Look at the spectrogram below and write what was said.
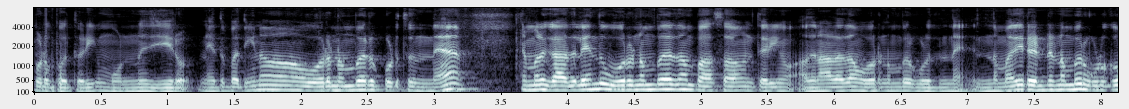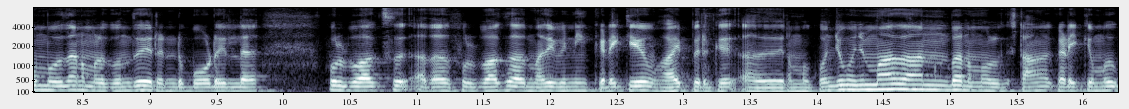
போட பொறுத்த வரைக்கும் ஒன்று ஜீரோ. நேற்று பார்த்தீங்கன்னா ஒரு நம்பர் கொடுத்துருந்தேன். நம்மளுக்கு அதுலேருந்து ஒரு நம்பர் தான் பாஸ் ஆகும்னு தெரியும். அதனால தான் ஒரு நம்பர் கொடுத்துருந்தேன். இந்த மாதிரி ரெண்டு நம்பர் கொடுக்கும்போது தான் நம்மளுக்கு வந்து ரெண்டு போர்டு இல்லை ஃபுல் பாக்ஸ் அதாவது ஃபுல் பாக்ஸ் அது மாதிரி வின்னிங் கிடைக்கவே வாய்ப்பு இருக்குது அது நம்ம கொஞ்சம் கொஞ்சமாக தான் நண்பா நம்மளுக்கு ஸ்ட்ராங்காக கிடைக்கும் போது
